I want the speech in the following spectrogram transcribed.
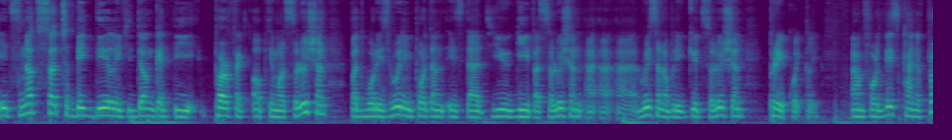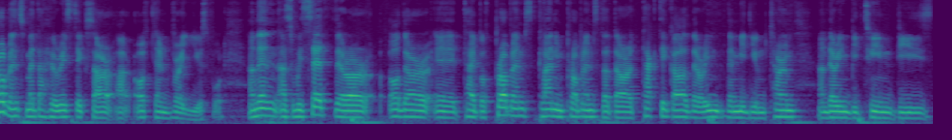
it's not such a big deal if you don't get the perfect optimal solution but what is really important is that you give a solution, a, a, a reasonably good solution pretty quickly. And for this kind of problems, meta heuristics are, are often very useful. And then, as we said, there are other uh, type of problems, planning problems that are tactical, they're in the medium term, and they're in between these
